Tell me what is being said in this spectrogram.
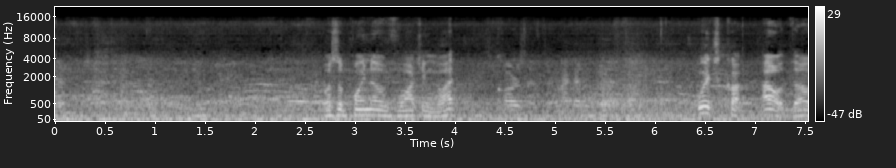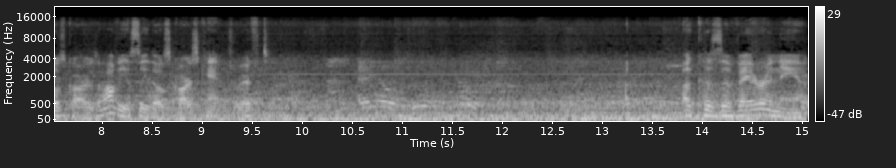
drift? What's the point of watching what? Cars if they're not gonna drift. Which car? Oh, those cars. Obviously, those cars can't drift. Hey A Cazavaranan.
